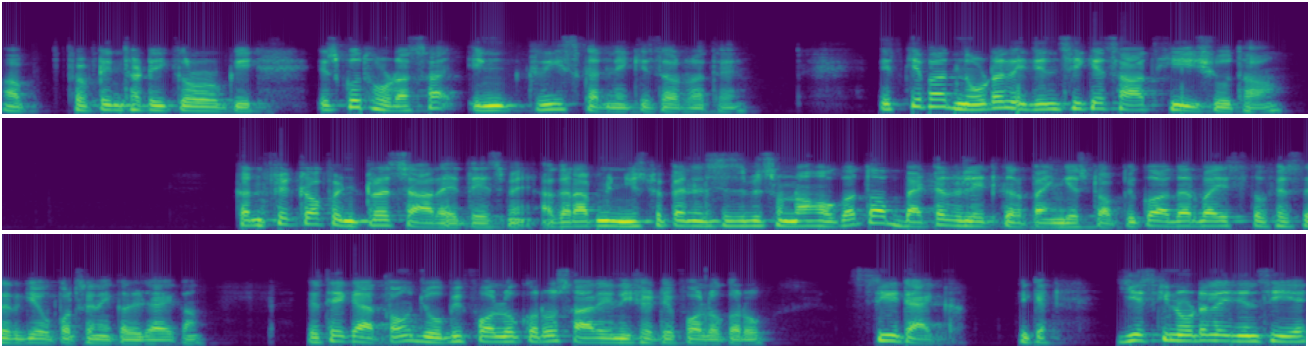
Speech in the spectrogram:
फिफ्टीन थर्टी करोड़ की, इसको थोड़ा सा इंक्रीज करने की ज़रूरत है। इसके बाद नोडल एजेंसी के साथ ही इशू था। कंफ्लिक्ट ऑफ़ इंटरेस्ट आ रहे थे इसमें। अगर आपने न्यूज़ पेपर एनालिसिस भी सुना होगा तो आप बेटर रिलेट कर पाएँगे इस टॉपिक को अदरवाइज़ तो फिर सिर के ऊपर से निकल जाएगा। इसलिए कहता हूँ, जो भी फॉलो करो, सारे इनिशिएटिव फॉलो करो। सी टैक ठीक है? ये इसकी नोडल एजेंसी है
